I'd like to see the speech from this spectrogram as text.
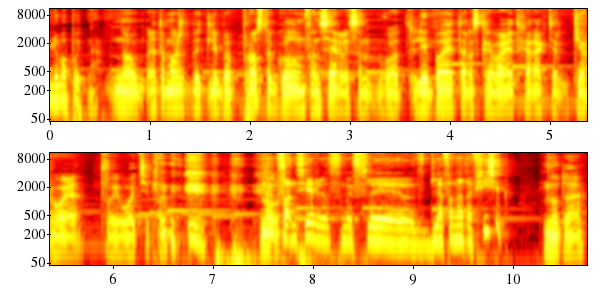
любопытно. Но это может быть либо просто голым фан-сервисом, вот, либо это раскрывает характер героя твоего, типа. Ну, Фан-сервис, в смысле, для фанатов сисек? ну да.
